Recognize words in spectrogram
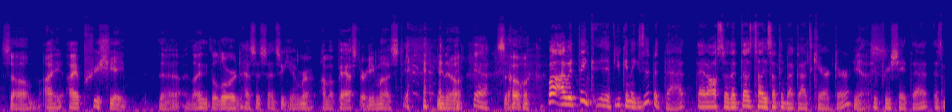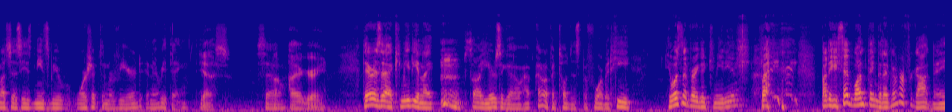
So I I appreciate the I think the Lord has a sense of humor. I'm a pastor; he must, you know. Yeah. So Well, I would think if you can exhibit that, that also that does tell you something about God's character. Yes. To appreciate that as much as he needs to be worshipped and revered and everything. yes, So I agree. there is a comedian I saw years ago. I, I don't know if I told you this before, but he he wasn't a very good comedian, but but he said one thing that I've never forgotten. And he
